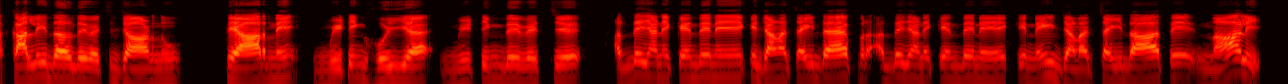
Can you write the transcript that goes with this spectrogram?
ਅਕਾਲੀ ਦਲ ਦੇ ਵਿੱਚ ਜਾਣ ਨੂੰ ਤਿਆਰ ਨੇ। ਮੀਟਿੰਗ ਹੋਈ ਹੈ। ਮੀਟਿੰਗ ਦੇ ਵਿੱਚ ਅੱਧੇ ਜਾਣੇ ਕਹਿੰਦੇ ਨੇ ਕਿ ਜਾਣਾ ਚਾਹੀਦਾ ਹੈ, ਪਰ ਅੱਧੇ ਜਾਣੇ ਕਹਿੰਦੇ ਨੇ ਕਿ ਨਹੀਂ ਜਾਣਾ ਚਾਹੀਦਾ। ਤੇ ਨਾਲ ਹੀ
